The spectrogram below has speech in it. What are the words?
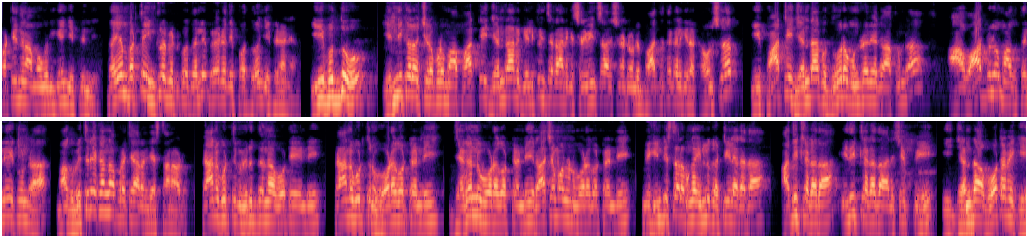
పట్టింది నా మొగునికి అని చెప్పింది. దయ్యం పడితే ఇంట్లో పెట్టుకో తల్లి బయట తిప్పొద్దు అని చెప్పినా నేను. ఈ బుద్ధు ఎన్నికలు వచ్చినప్పుడు మా పార్టీ జెండాను గెలిపించడానికి శ్రమించాల్సినటువంటి బాధ్యత కలిగిన కౌన్సిలర్. ఈ పార్టీ జెండాకు దూరం ఉండడమే కాకుండా ఆ వార్డులో మాకు తెలియకుండా మాకు వ్యతిరేకంగా ప్రచారం చేస్తున్నాడు. ఫ్యాన్ గుర్తుకు విరుద్ధంగా ఓటేయండి ఫ్యాన్ గుర్తును ఓడగొట్టండి జగన్ను ఓడగొట్టండి రాచమల్లును ఓడగొట్టండి మీకు ఇంటి స్థలంగా ఇల్లు కట్టిలే కదా అదిట్ల కదా ఇదిట్ల కదా అని చెప్పి ఈ జెండా ఓటమికి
